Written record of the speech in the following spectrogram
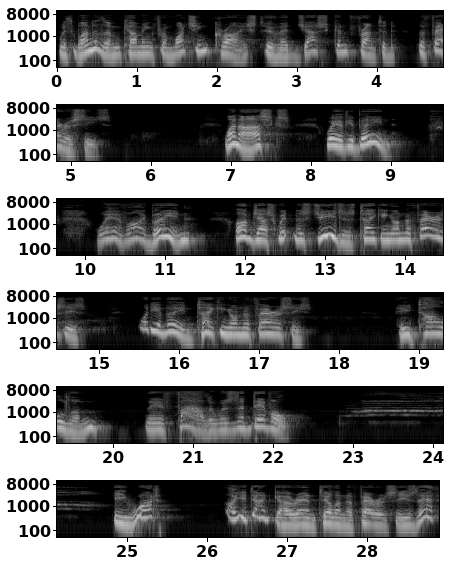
with one of them coming from watching Christ who had just confronted the Pharisees. One asks, Where have you been? Where have I been? I've just witnessed Jesus taking on the Pharisees. What do you mean, taking on the Pharisees? He told them their father was the devil. He what? Oh, you don't go around telling the Pharisees that.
